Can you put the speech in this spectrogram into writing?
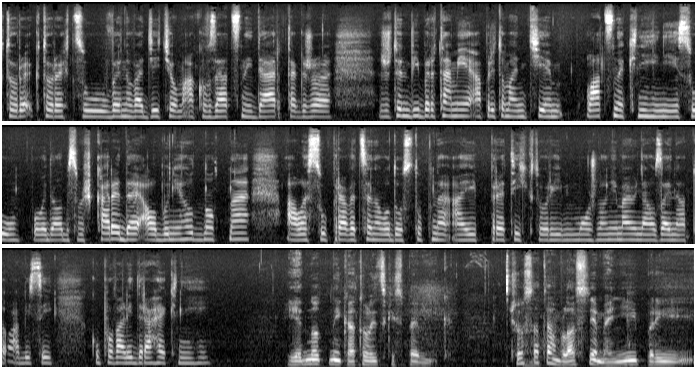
ktoré, ktoré chcú venovať deťom ako vzácný dar. Takže že ten výber tam je a pritom ani tie lacné knihy nie sú, povedala by som, škaredé alebo nehodnotné, ale sú práve cenovo dostupné aj pre tých, ktorí možno nemajú naozaj na to, aby si kupovali drahé knihy. Jednotný katolický spevník. Čo sa tam vlastne mení pri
